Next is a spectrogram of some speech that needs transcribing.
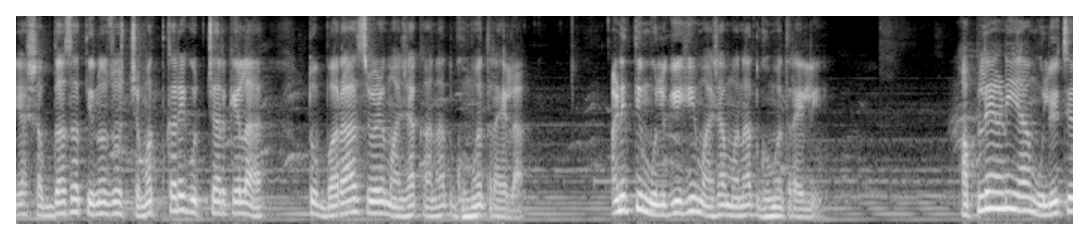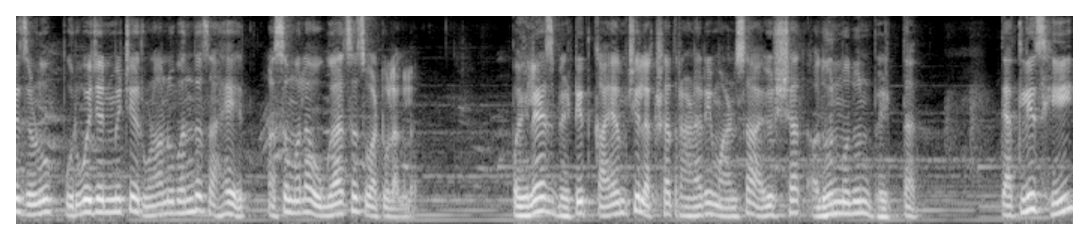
या शब्दाचा तिनं जो चमत्कारिक उच्चार केला तो बराच वेळ माझ्या कानात घुमत राहिला. आणि ती मुलगीही माझ्या मनात घुमत राहिली. आपले आणि या मुलीचे जणू पूर्वजन्मीचे ऋणानुबंधच आहेत असं मला उगाच वाटू लागलं. पहिल्याच भेटीत कायमची लक्षात राहणारी माणसं आयुष्यात अधूनमधून भेटतात. त्यातलीच ही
